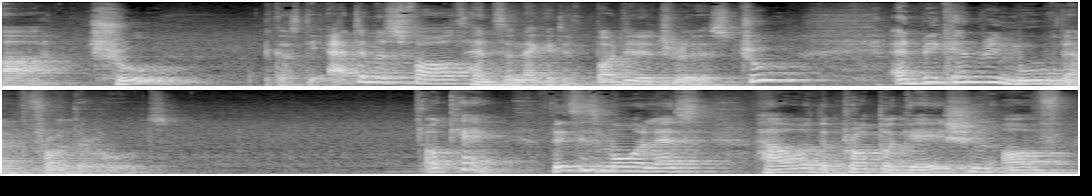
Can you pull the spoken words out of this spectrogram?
are true, because the atom is false, hence the negative body literal is true, and we can remove them from the rules. Okay, this is more or less how the propagation of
